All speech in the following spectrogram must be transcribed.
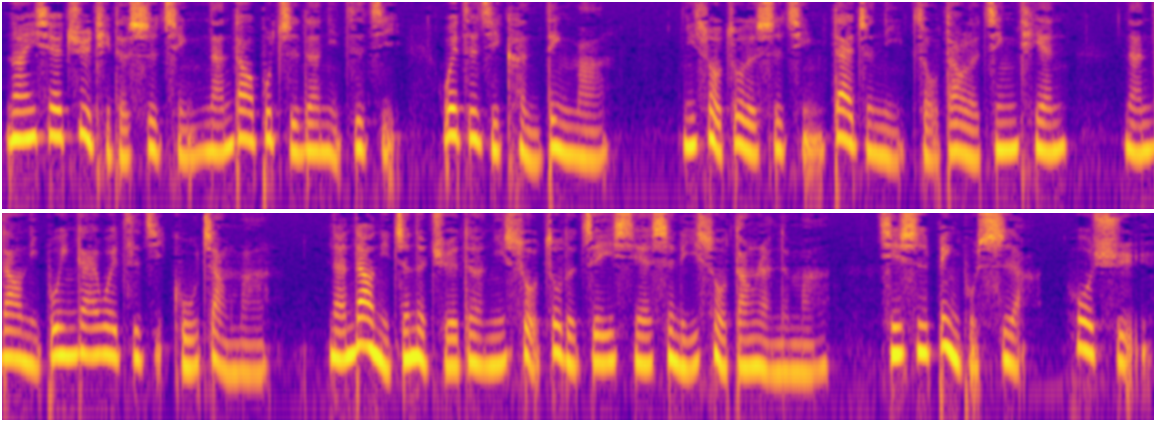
那一些具体的事情，难道不值得你自己为自己肯定吗？你所做的事情带着你走到了今天，难道你不应该为自己鼓掌吗？难道你真的觉得你所做的这一些是理所当然的吗？其实并不是啊。或许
